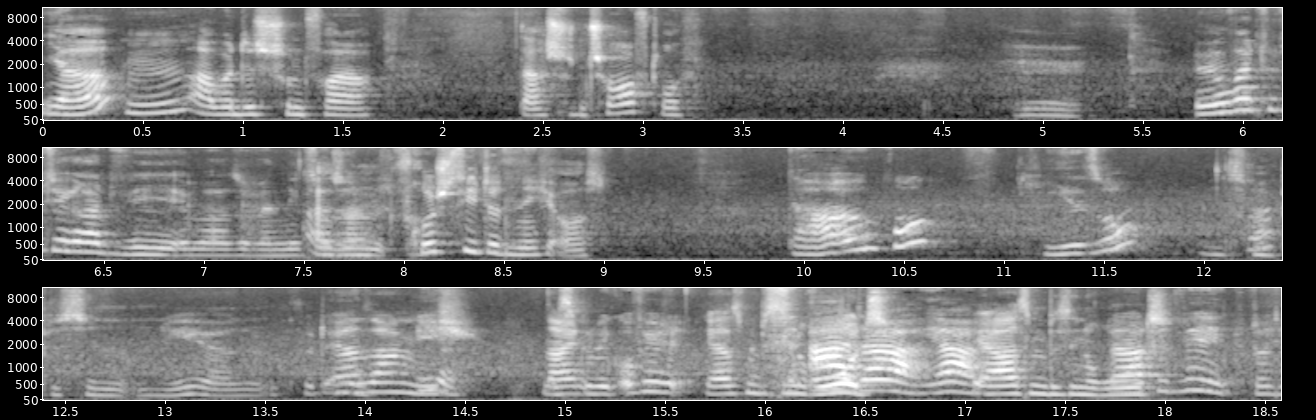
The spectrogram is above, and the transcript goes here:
Ja. Hm, aber das ist schon ver... Da ist schon Schorf drauf. Irgendwann tut hier gerade weh, immer so, wenn nichts Also so frisch sieht das nicht aus. Da irgendwo? Hier so? Das ist ein bisschen... Nee, also ich würde eher Hier, sagen hier. nicht. Das Nein, Gelenk auf hier- ja, ist ein bisschen Ah, rot. da, ja. Ja, ist ein bisschen Da rot. tut weh. Tut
